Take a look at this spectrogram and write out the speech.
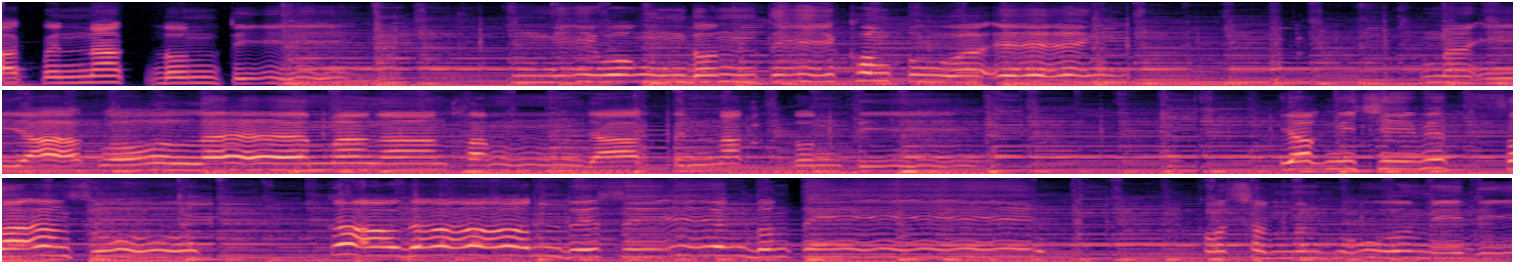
ากเป็นนักดนตรี มีวงดนตรีของตัวเอง ไม่อยากรอแลมางานทำอยากเป็นนักดนตรี อยากมีชีวิตแสนสุขก้าวเดินด้วยเสียงดนตรีเพราะฉันมันหัวไม่ดี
